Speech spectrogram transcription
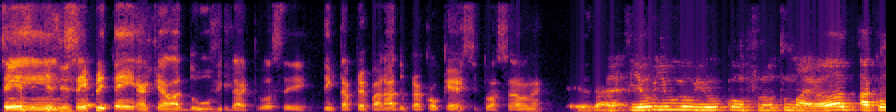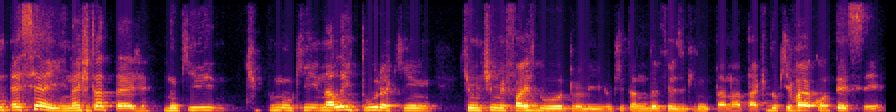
Tem Sim, sempre tem aquela dúvida que você tem que estar preparado para qualquer situação, né? Exato. É, e, o, o, o confronto maior acontece aí, na estratégia, no que, tipo, no que, na leitura que, que um time faz do outro ali, o que está no defesa, o que não está no ataque, do que vai acontecer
